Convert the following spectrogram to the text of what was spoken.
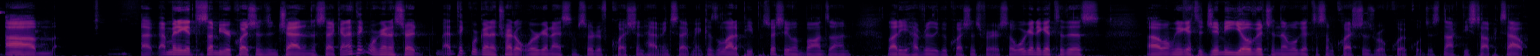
um I'm gonna get to some of your questions in chat in a second. I think we're gonna start I think we're gonna try to organize some sort of question having segment because a lot of people, especially when Bond's on, a lot of you have really good questions for her. So we're gonna get to this. Uh, I'm gonna get to Jimmy Jovic and then we'll get to some questions real quick. We'll just knock these topics out.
